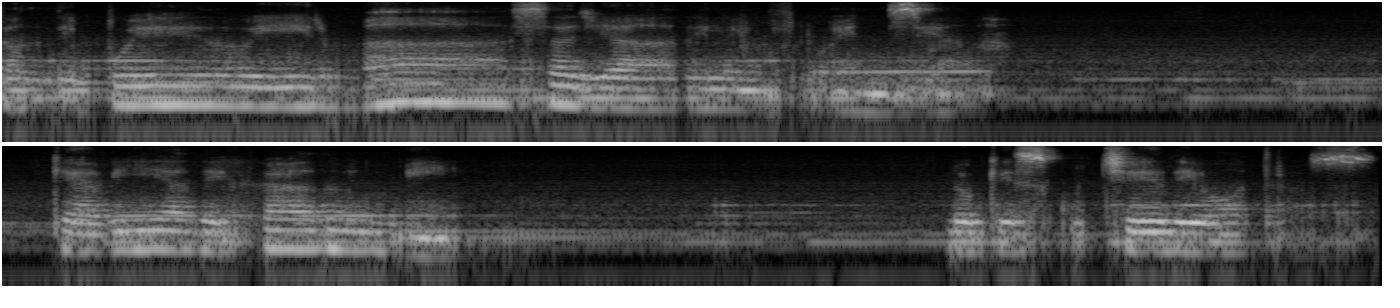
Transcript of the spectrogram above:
donde puedo ir más allá de la influencia que había dejado en mí lo que escuché de otros,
